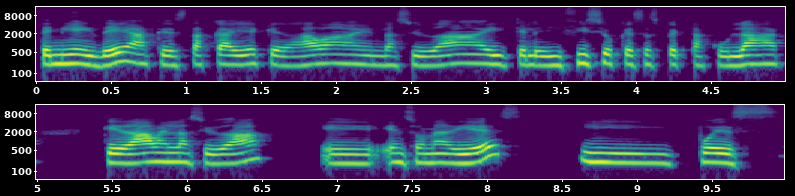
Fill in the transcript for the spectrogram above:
tenía idea que esta calle quedaba en la ciudad y que el edificio que es espectacular quedaba en la ciudad, eh, en zona 10, y pues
